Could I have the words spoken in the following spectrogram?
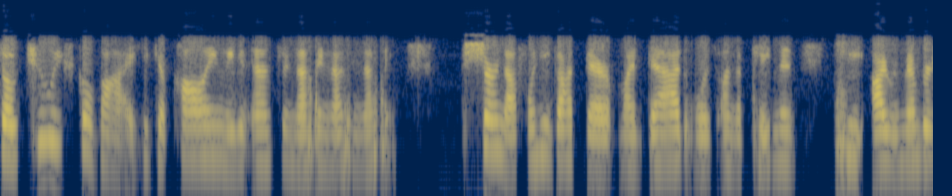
So two weeks go by. He kept calling, leaving answer, nothing, nothing, nothing. Sure enough, when he got there, my dad was on the pavement. He, I remember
